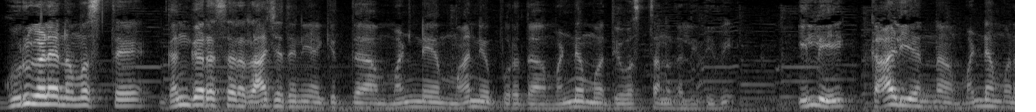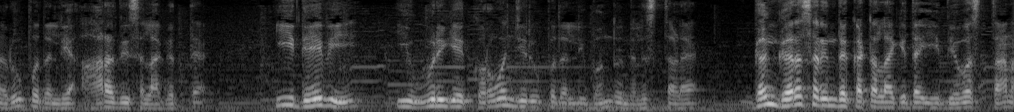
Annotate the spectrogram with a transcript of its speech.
ಗುರುಗಳೇ, ನಮಸ್ತೆ. ಗಂಗರಸರ ರಾಜಧಾನಿಯಾಗಿದ್ದ ಮಣ್ಣೆ ಮಾನ್ಯಪುರದ ಮಣ್ಣೆಮ್ಮ ದೇವಸ್ಥಾನದಲ್ಲಿದ್ದೀವಿ. ಇಲ್ಲಿ ಕಾಳಿಯನ್ನ ಮಣ್ಣೆಮ್ಮನ ರೂಪದಲ್ಲಿ ಆರಾಧಿಸಲಾಗುತ್ತೆ. ಈ ದೇವಿ ಈ ಊರಿಗೆ ಕೊರವಂಜಿ ರೂಪದಲ್ಲಿ ಬಂದು ನೆಲೆಸ್ತಾಳೆ. ಗಂಗರಸರಿಂದ ಕಟ್ಟಲಾಗಿದ್ದ ಈ ದೇವಸ್ಥಾನ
